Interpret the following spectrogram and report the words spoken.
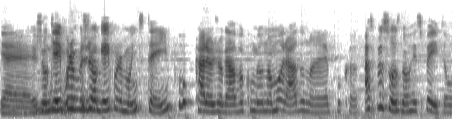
É, joguei, por, joguei por muito tempo. Cara, eu jogava com meu namorado na época. As pessoas não respeitam.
